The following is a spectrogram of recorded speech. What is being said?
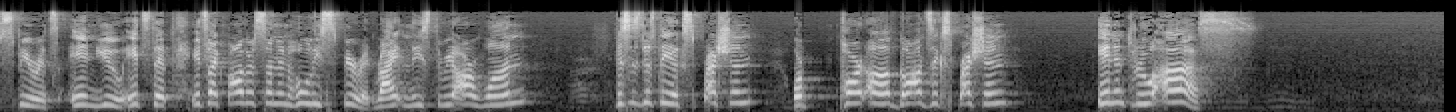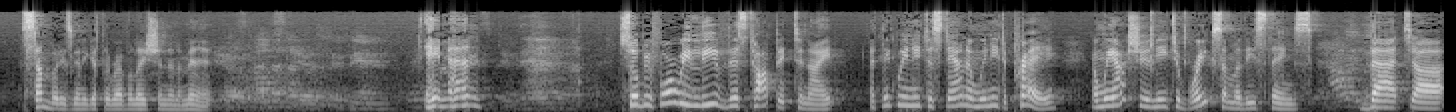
spirits in you. It's the it's like Father, Son, and Holy Spirit, right? And these three are one. This is just the expression or part of God's expression in and through us. Somebody's going to get the revelation in a minute. Amen. So before we leave this topic tonight, I think we need to stand and we need to pray, and we actually need to break some of these things that uh,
